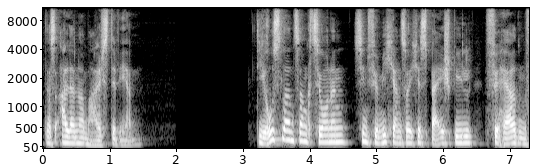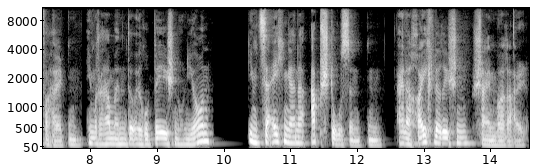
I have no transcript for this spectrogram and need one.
das Allernormalste wären. Die Russland-Sanktionen sind für mich ein solches Beispiel für Herdenverhalten im Rahmen der Europäischen Union im Zeichen einer abstoßenden, einer heuchlerischen Scheinmoral.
